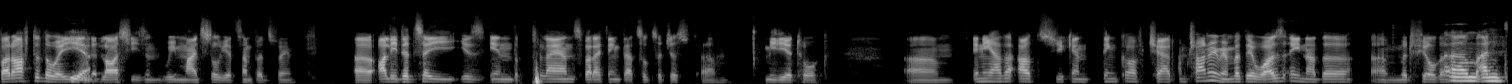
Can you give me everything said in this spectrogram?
but after the way he Yeah. ended last season, we might still get some bids for him. Uh, Ollie did say he is in the plans, but I think that's also just um, media talk. Um, any other outs you can think of, Chad? I'm trying to remember. There was another um, midfielder. um and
